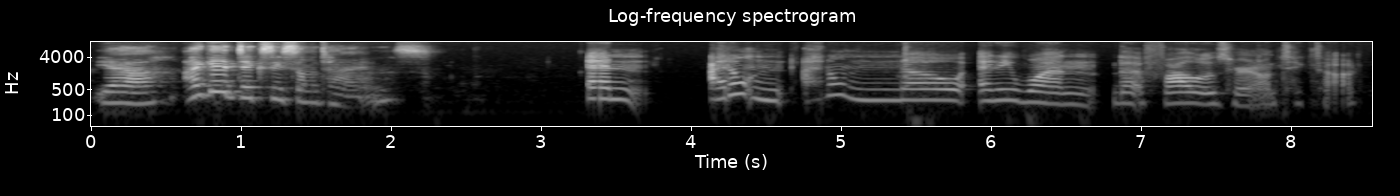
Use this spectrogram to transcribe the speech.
Yeah, I get Dixie sometimes. And I don't I don't know anyone that follows her on TikTok.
